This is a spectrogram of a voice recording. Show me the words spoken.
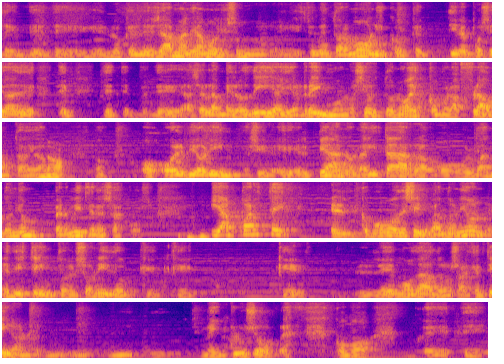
de, lo que le llaman, digamos, es un instrumento armónico, que tiene posibilidad de, hacer la melodía y el ritmo, ¿no es cierto? No es como la flauta, digamos, O, el violín, es decir, el piano, la guitarra o el bandoneón permiten esas cosas. Y aparte, el, como vos decís, el bandoneón es distinto, el sonido que, que le hemos dado los argentinos, me incluyo como este,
